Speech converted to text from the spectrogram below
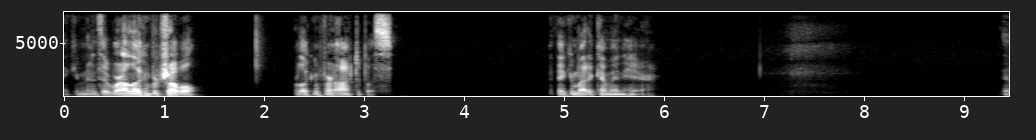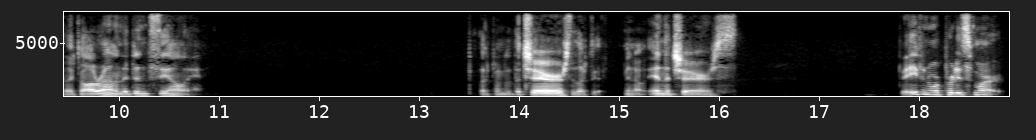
They came in and said, We're not looking for trouble. We're looking for an octopus. I think he might have come in here. They looked all around and they didn't see Ollie. They looked under the chairs, they looked, you know, in the chairs. They even were pretty smart.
